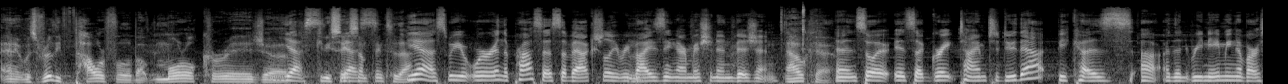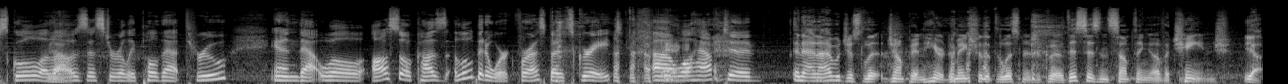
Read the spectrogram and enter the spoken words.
and it was really powerful about moral courage. Uh, yes. Can you say yes. something to that? Yes, we, we're in the process of actually Hmm. revising our mission and vision. Okay. And so it- it's a great time to do that because uh, the renaming of our school allows us to really pull that through. And that will also cause a little bit of work for us, but it's great. uh, we'll have to. And, and I would just li- jump in here to make sure that the listeners are clear. This isn't something of a change. yeah.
